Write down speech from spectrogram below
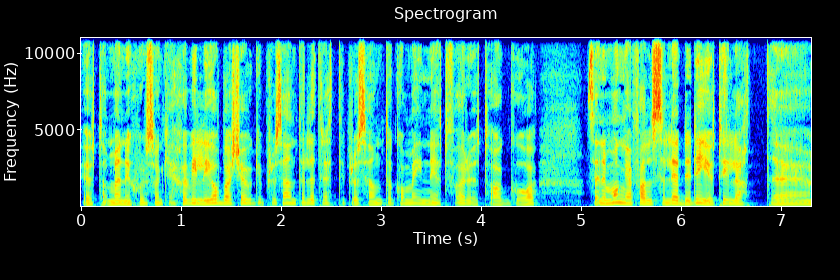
Utan människor som kanske ville jobba 20% eller 30% och komma in i ett företag. Och sen i många fall så ledde det ju till att eh,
